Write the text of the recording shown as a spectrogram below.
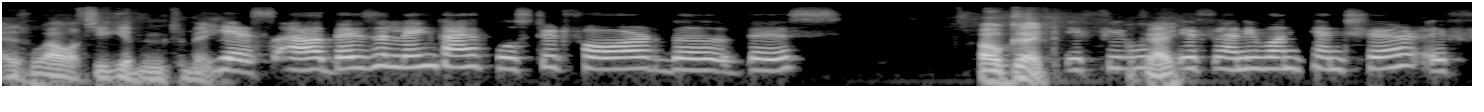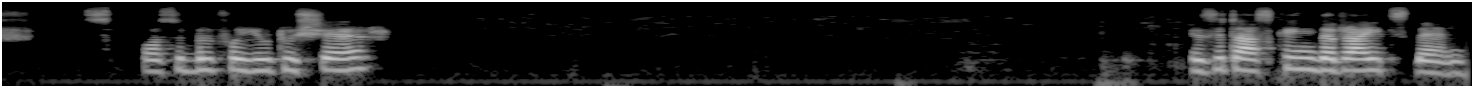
as well if you give them to me. Yes, uh, there's a link I have posted for the, this. Oh, good. If you, Okay. if anyone can share, if it's possible for you to share. Is it asking the rights then?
